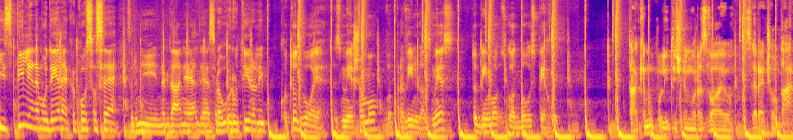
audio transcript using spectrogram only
Izpiljene modele, kako so se strani nekdanje LDS rotirali. Ko to dvoje zmešamo v pravilno zmes, dobimo zgodbo o uspehu. Takemu političnemu razvoju se reče udar.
